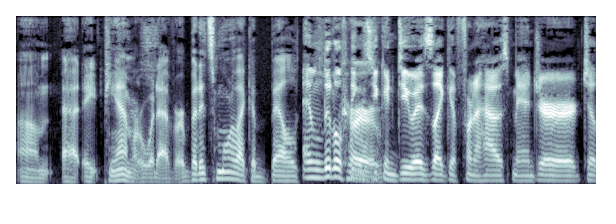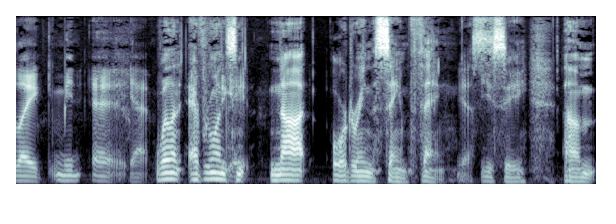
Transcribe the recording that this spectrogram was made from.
um, at 8 p.m. or whatever, but it's more like a bell and little things you can do as like a front of house manager to like meet. Uh, yeah, Well, and everyone's n- not ordering the same thing. Yes. You see, um,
